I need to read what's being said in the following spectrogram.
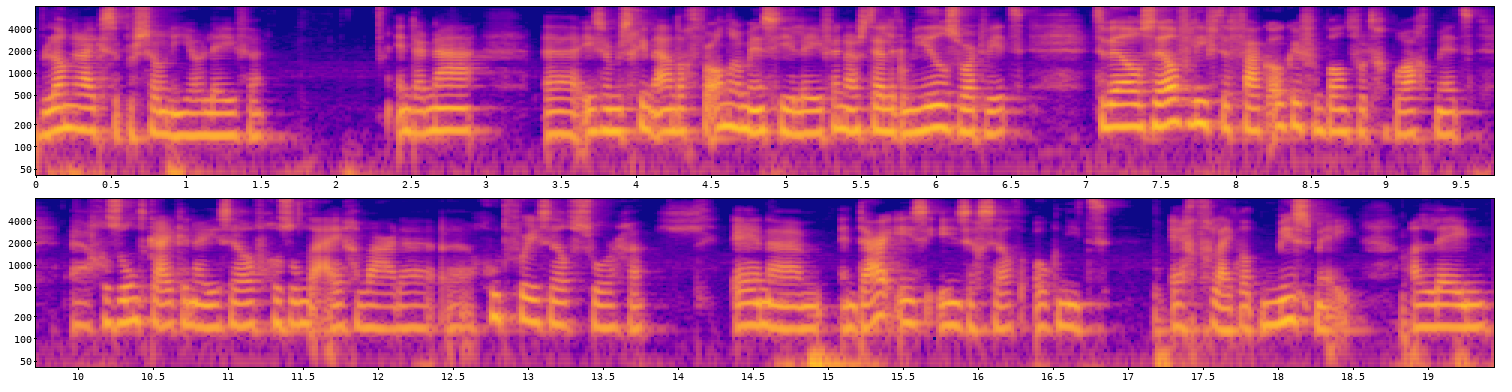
belangrijkste persoon in jouw leven. En daarna is er misschien aandacht voor andere mensen in je leven. Nou stel ik hem heel zwart-wit. Terwijl zelfliefde vaak ook in verband wordt gebracht met gezond kijken naar jezelf, gezonde eigenwaarde, goed voor jezelf zorgen. En, um, en daar is in zichzelf ook niet echt gelijk wat mis mee. Alleen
